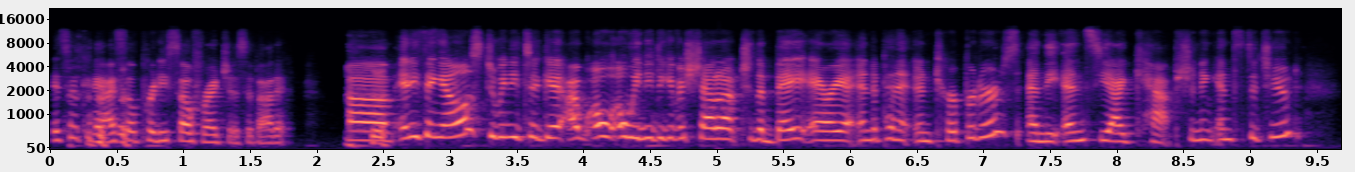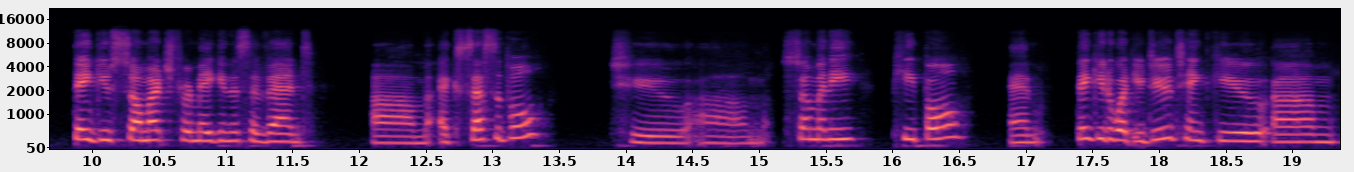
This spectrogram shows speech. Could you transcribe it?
It's okay. I feel pretty self righteous about it. Um, anything else? Do we need to get? Oh, oh, we need to give a shout out to the Bay Area Independent Interpreters and the NCI Captioning Institute. Thank you so much for making this event um, accessible to um, so many people. And thank you to what you do. Thank you um,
